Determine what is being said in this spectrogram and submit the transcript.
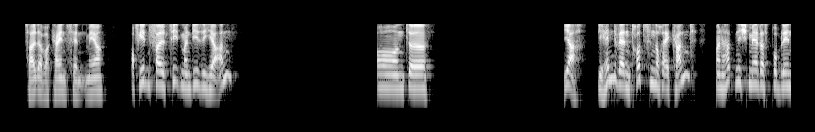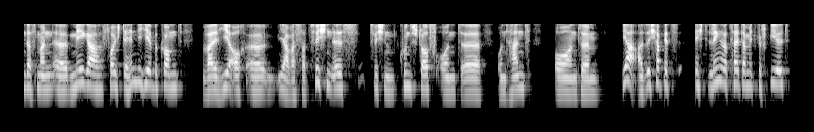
zahlt aber keinen Cent mehr. Auf jeden Fall zieht man diese hier an. Und äh, ja, die Hände werden trotzdem noch erkannt. Man hat nicht mehr das Problem, dass man äh, mega feuchte Hände hier bekommt, weil hier auch äh, ja was dazwischen ist, zwischen Kunststoff und, äh, und Hand. Und ähm, ja, also ich habe jetzt echt längere Zeit damit gespielt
